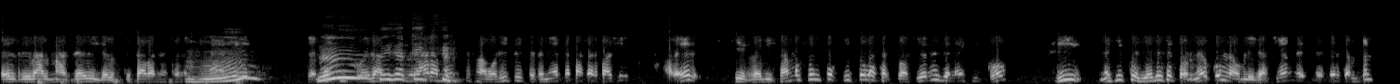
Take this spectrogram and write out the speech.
el rival más débil de los que estaban en semifinales, que México era fíjate. claramente favorito y que tenía que pasar fácil. A ver, si revisamos un poquito las actuaciones de México, sí, México llega a ese torneo con la obligación de, de ser campeón,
